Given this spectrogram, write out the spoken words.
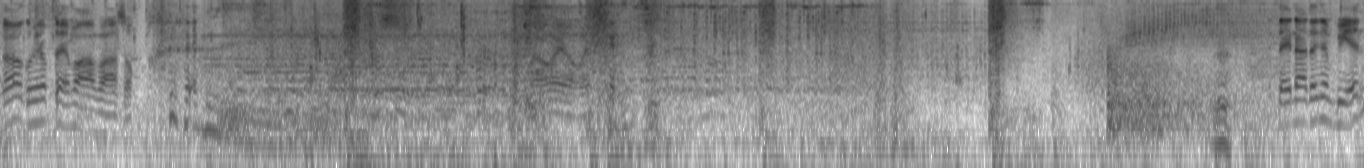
Gago, hirap tayo makapasok. Hintayin natin yung BL.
